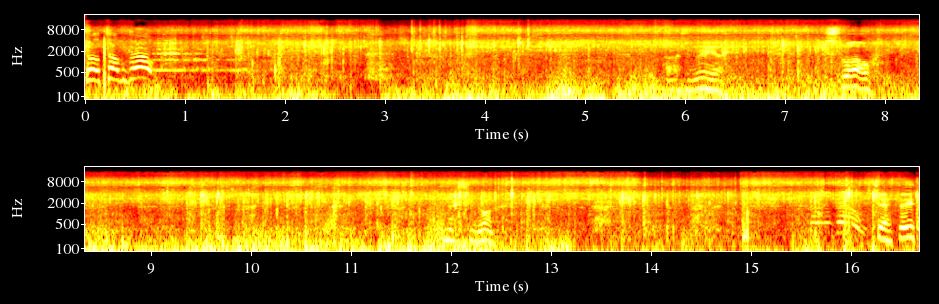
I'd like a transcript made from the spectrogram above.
Go, Tom, go! That's really slow. Messy run. Cheers, dude.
